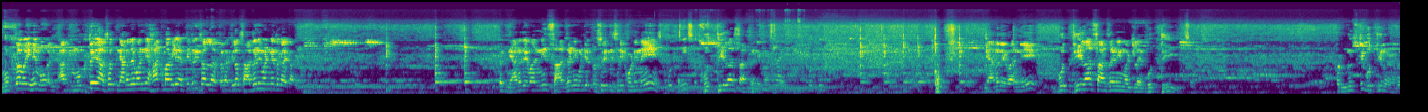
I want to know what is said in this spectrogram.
मुक्ताबाई हे मुक्ते असं ज्ञानदेवांनी हाक मारली असती तरी चाललं असतं ना तिला साजणी म्हणण्याचं काय कारण? तर ज्ञानदेवांनी साजणी म्हणजे दुसरी तिसरी कोणी नाही बुद्धीला साजणी. बुद्धी. ज्ञानदेवांनी बुद्धीला साजणी म्हटलंय बुद्धी. पण नुसती बुद्धी नाही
